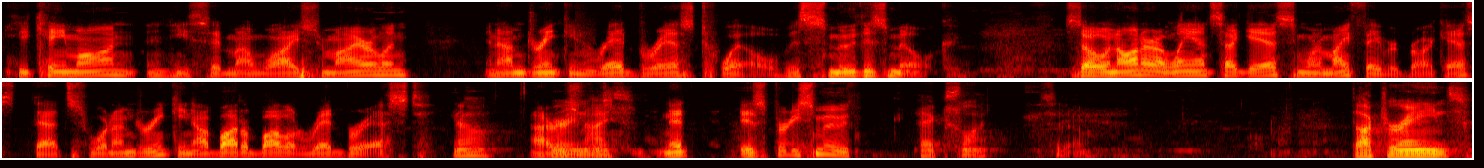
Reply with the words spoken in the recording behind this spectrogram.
he came on and he said, My wife's from Ireland and I'm drinking Redbreast 12. It's smooth as milk. So, in honor of Lance, I guess, and one of my favorite broadcasts, that's what I'm drinking. I bought a bottle of Redbreast. Oh, Irish very nice. And it is pretty smooth. Excellent. So, Dr. Ains.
